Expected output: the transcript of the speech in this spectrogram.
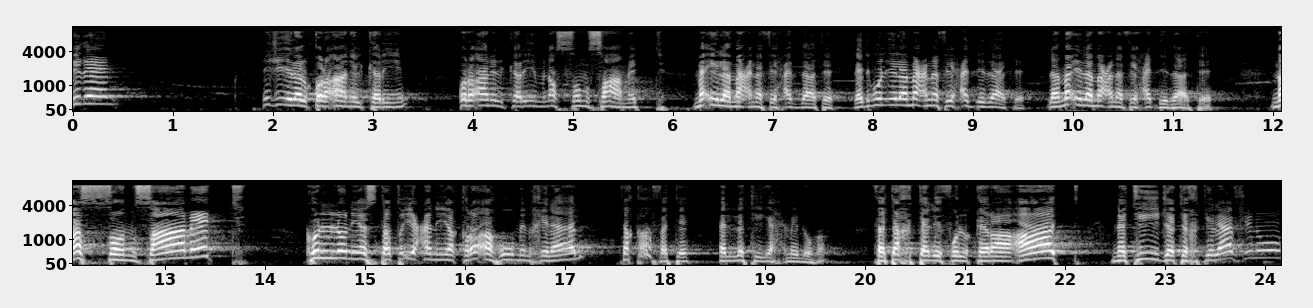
اذا نجي إلى القرآن الكريم. القرآن الكريم نص صامت ما إلى معنى في حد ذاته. لا تقول إلى معنى في حد ذاته لا ما إلى معنى في حد ذاته. نص صامت كل يستطيع أن يقرأه من خلال ثقافته التي يحملها. فتختلف القراءات نتيجة اختلاف شنو؟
